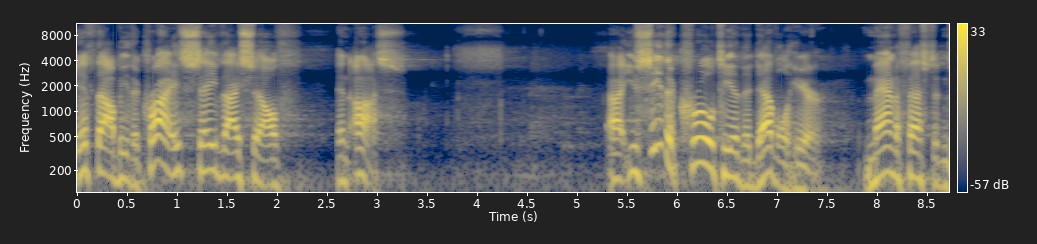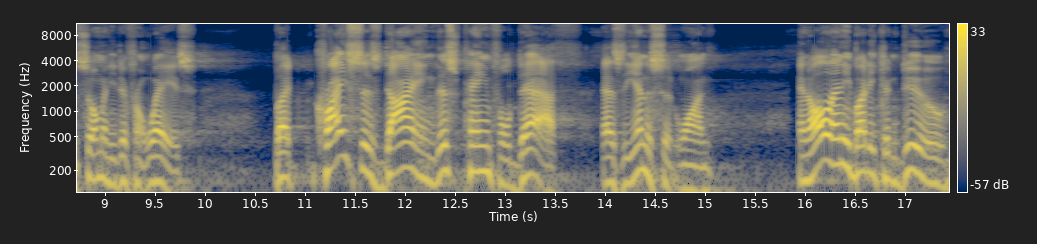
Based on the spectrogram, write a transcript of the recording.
If thou be the Christ, save thyself and us. Uh, you see the cruelty of the devil here manifested in so many different ways. But Christ is dying this painful death as the innocent one, and all anybody can do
